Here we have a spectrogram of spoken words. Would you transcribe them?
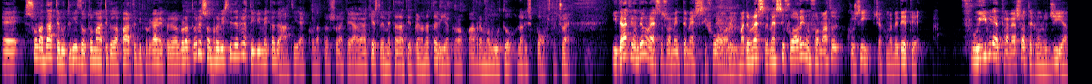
eh, sono adatte all'utilizzo automatico da parte di programmi per i laboratori e sono previsti dei relativi metadati. Ecco, la persona che aveva chiesto dei metadati è appena andata via, però qua avremmo avuto la risposta. Cioè, i dati non devono essere solamente messi fuori, ma devono essere messi fuori in un formato così, cioè come vedete, fruibile attraverso la tecnologia.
